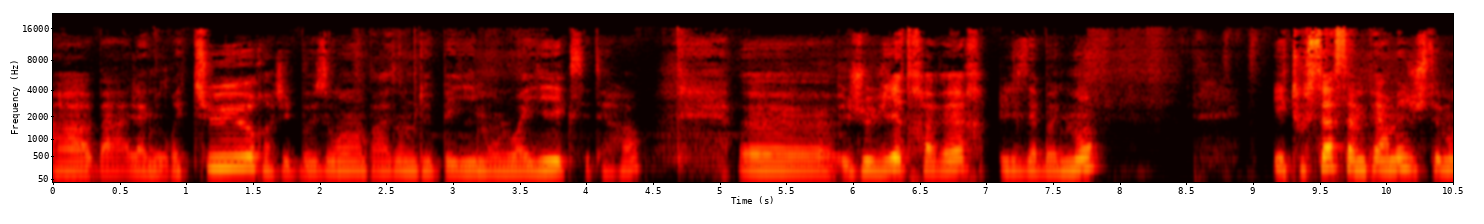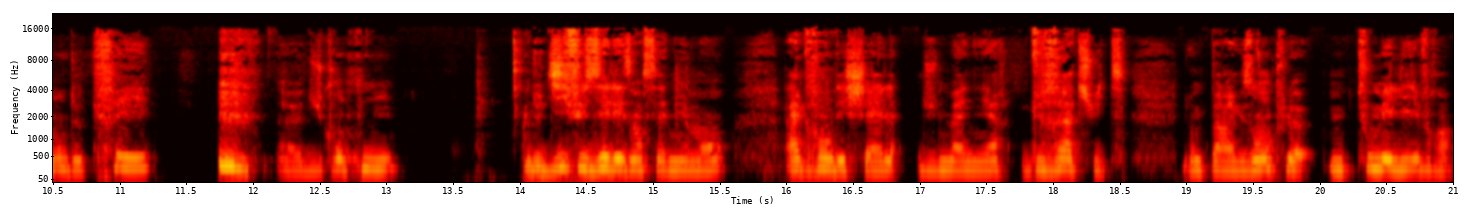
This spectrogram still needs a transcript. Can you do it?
bah, la nourriture, j'ai besoin par exemple de payer mon loyer, etc. Euh, je vis à travers les abonnements. Et tout ça, ça me permet justement de créer euh, du contenu, de diffuser les enseignements à grande échelle d'une manière gratuite. Donc par exemple, tous mes livres,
